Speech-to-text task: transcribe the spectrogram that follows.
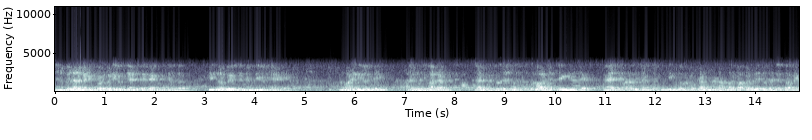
నేను పిల్లలు గట్టిపోవడం నీళ్ళు వచ్చాయంటే తెగ తీసులో తీసుకుని నేను నీళ్ళు వచ్చాయంటే. అన్నమాట నీళ్ళు వచ్చాయి. దాని గురించి మాట్లాడు. దాని గురించి వదిలేసి సొంత వాళ్ళు చెప్తే ఇది మ్యాక్సిమం అది చంపుతుంది మనం కొట్లాడుకుంటున్నాం మన కాపాడు చేస్తుంటే చెప్తా ఉన్నాయి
